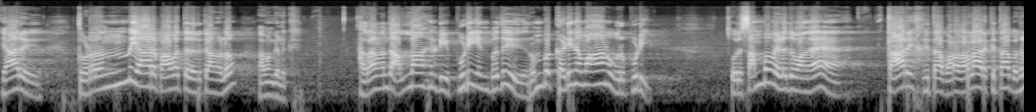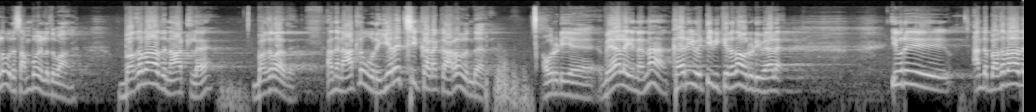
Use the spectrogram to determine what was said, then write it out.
யார்? தொடர்ந்து யார் பாவத்தில் இருக்காங்களோ அவங்களுக்கு. அதனால் வந்து அல்லாஹினுடைய புடி என்பது ரொம்ப கடினமான ஒரு புடி. ஒரு சம்பவம் எழுதுவாங்க. தாரிக் கிதாப் வர வரலாறு கிதாபுகளில் ஒரு சம்பவம் எழுதுவாங்க. பகதாது நாட்டில் பகதாது அந்த நாட்டில் ஒரு இறைச்சி கடைக்காரர் இருந்தார். அவருடைய வேலை என்னன்னா கறி வெட்டி விற்கிறது தான் அவருடைய வேலை. இவர் அந்த பகதாது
